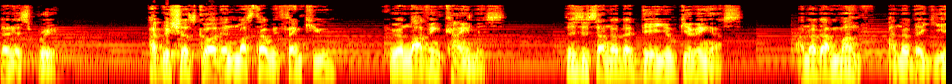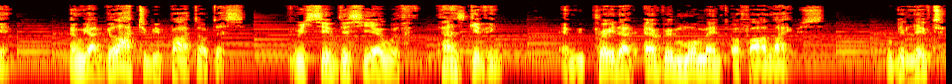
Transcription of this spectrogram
Let us pray. Our gracious God and Master, we thank you for your loving kindness. This is another day you've given us, another month, another year, and we are glad to be part of this. We receive this year with thanksgiving, and we pray that every moment of our lives will be lived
